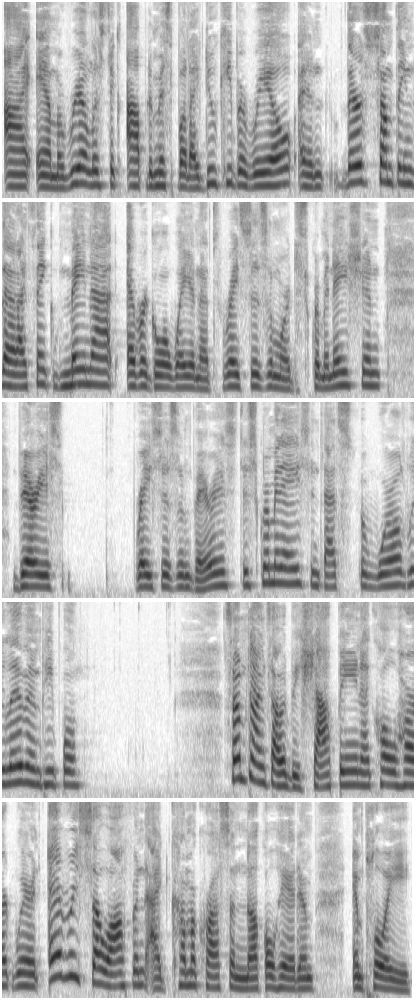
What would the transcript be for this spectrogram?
I am a realistic optimist, but I do keep it real. And there's something that I think may not ever go away, and that's racism or discrimination. Various racism, various discrimination. That's the world we live in, people. Sometimes I would be shopping at Cole Hardware, and every so often I'd come across a knucklehead em- employee.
